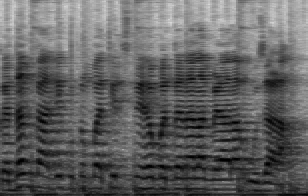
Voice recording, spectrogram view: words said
कदम गांधी कुटुंबातील स्नेहबंधनाला मिळाला उजाळा.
